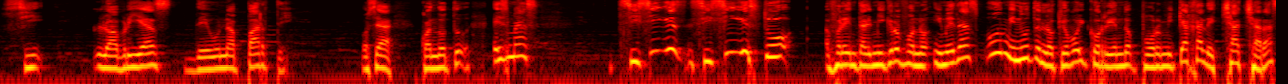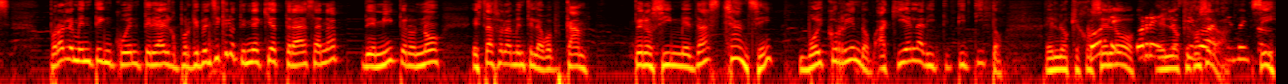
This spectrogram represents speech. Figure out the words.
si lo abrías de una parte. O sea, cuando tú. Es más, si sigues, si sigues tú frente al micrófono y me das un minuto en lo que voy corriendo por mi caja de chácharas, probablemente encuentre algo. Porque pensé que lo tenía aquí atrás, Ana, de mí, pero no, está solamente la webcam. Pero si me das chance, voy corriendo aquí al ladititito. En lo que José Corre, lo. corre, en lo que José lo. sí, sí,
